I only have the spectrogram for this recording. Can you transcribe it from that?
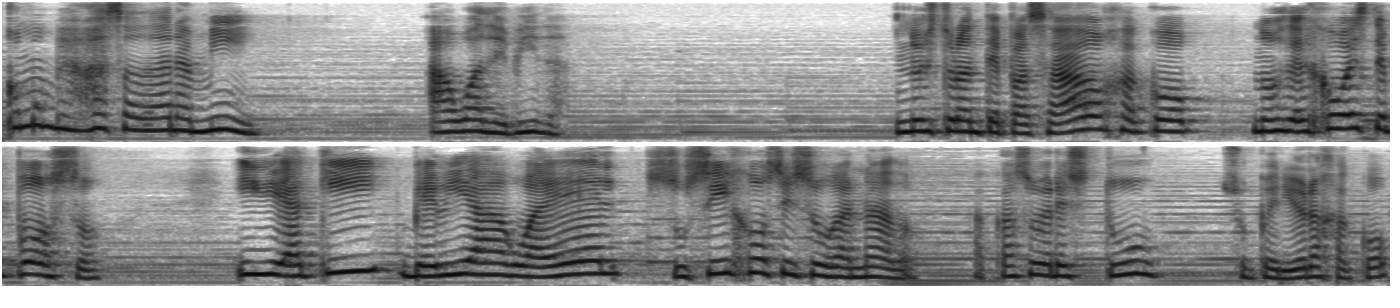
¿Cómo me vas a dar a mí agua de vida? Nuestro antepasado Jacob nos dejó este pozo, y de aquí bebía agua él, sus hijos y su ganado. ¿Acaso eres tú superior a Jacob?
